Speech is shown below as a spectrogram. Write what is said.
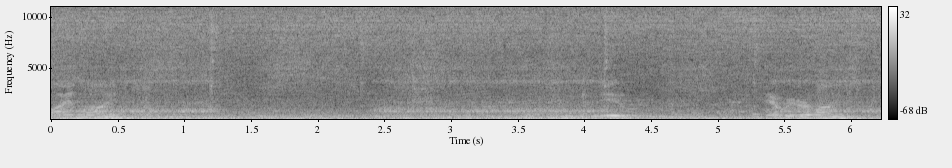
fine line, you can do heavier lines.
